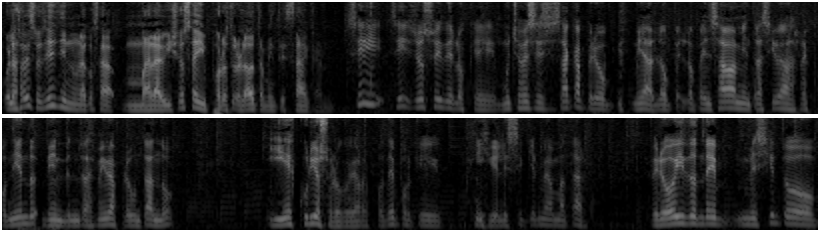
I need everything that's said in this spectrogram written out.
Pues las redes sociales tienen una cosa maravillosa y por otro lado también te sacan. Sí, sí, yo soy de los que muchas veces se saca, pero mira, lo pensaba mientras ibas respondiendo, mientras me ibas preguntando, y es curioso lo que voy a responder porque y el Ezequiel me va a matar. Pero hoy donde me siento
